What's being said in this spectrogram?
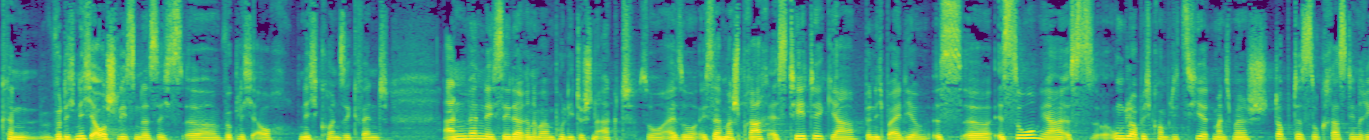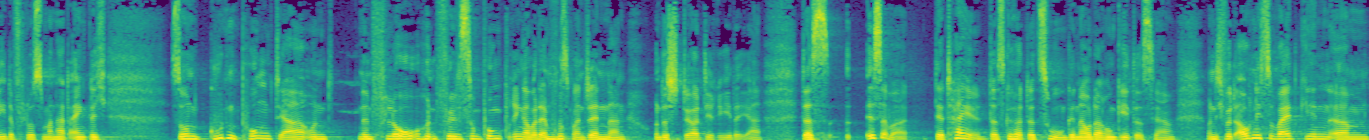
kann, würde ich nicht ausschließen, dass ich es äh, wirklich auch nicht konsequent anwende. Ich sehe darin aber einen politischen Akt. So, also ich sage mal Sprachästhetik, ja, bin ich bei dir, ist äh, ist so, ja, ist unglaublich kompliziert. Manchmal stoppt es so krass den Redefluss. Man hat eigentlich so einen guten Punkt, ja, und einen Flow und will es zum Punkt bringen, aber dann muss man gendern und das stört die Rede, ja. Das ist aber der Teil, das gehört dazu. Und genau darum geht es, ja. Und ich würde auch nicht so weit gehen, ähm,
